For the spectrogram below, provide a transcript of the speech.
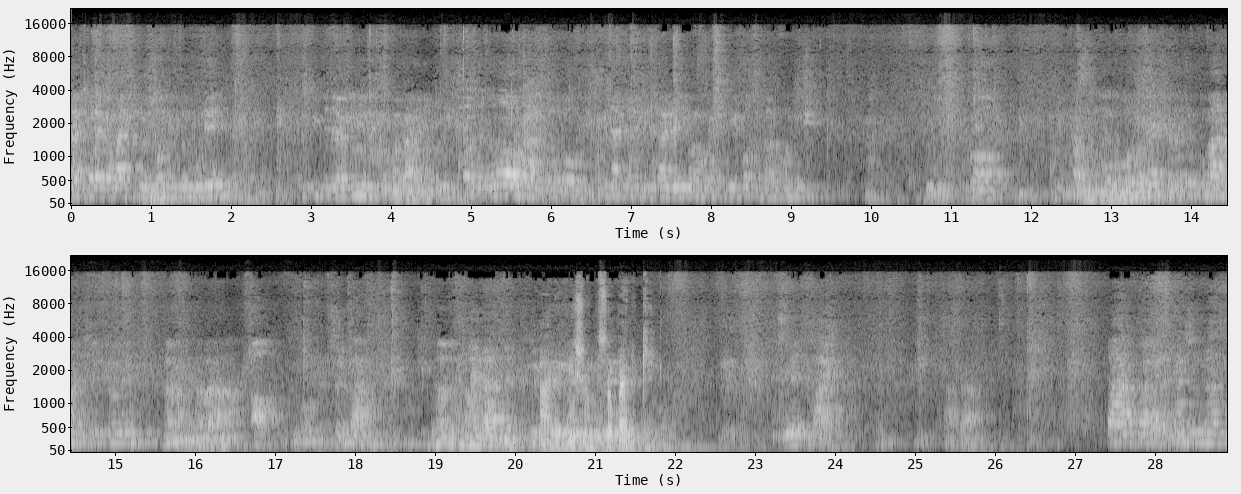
nasz kolega Marcin wychodził do góry. I te drabiny. I no tak, to było wspinać, ale generalnie nie ma właściwie po co tam chodzić. Bo było. jak się to się wziąłem. Normalnie, na barana. O, tak. No to jest najbardziej. Ale wiszą sopelki. Tak, tak. Tak, dokładnie, za każdym razem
